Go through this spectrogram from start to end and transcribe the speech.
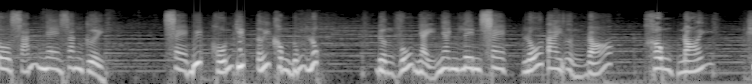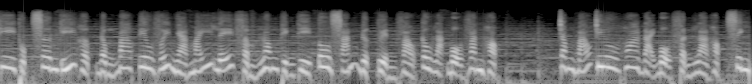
Tô sán nghe răng cười. Xe buýt khốn kiếp tới không đúng lúc. Đường vũ nhảy nhanh lên xe, lỗ tai ửng đó. Không nói khi thục sơn ký hợp đồng bao tiêu với nhà máy lễ phẩm long thịnh thì tô sán được tuyển vào câu lạc bộ văn học. Trong báo chiêu hoa đại bộ phận là học sinh.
